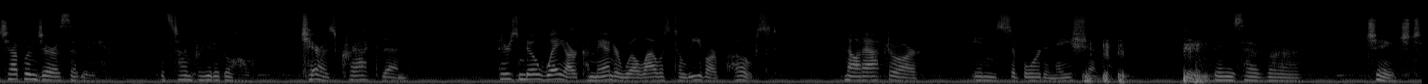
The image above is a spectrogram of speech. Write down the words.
Chaplain Jera sent me. It's time for you to go home. Jera's cracked then. There's no way our commander will allow us to leave our post. Not after our insubordination. Things have, uh, changed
